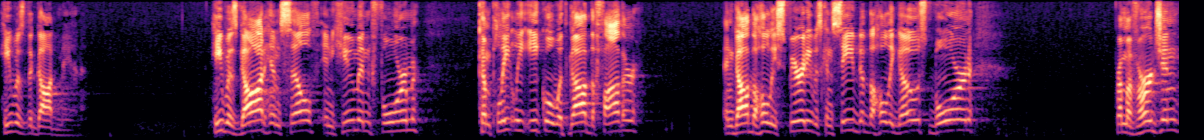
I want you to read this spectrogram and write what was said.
He was the God man. He was God Himself in human form, completely equal with God the Father and God the Holy Spirit. He was conceived of the Holy Ghost, born from a virgin.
